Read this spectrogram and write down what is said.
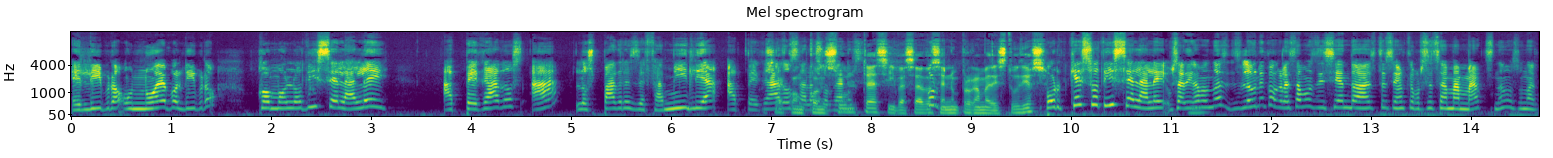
el libro, un nuevo libro, como lo dice la ley apegados a los padres de familia, apegados a las consultas y basados en un programa de estudios. Porque eso dice la ley. O sea, digamos, no es lo único que le estamos diciendo a este señor que por cierto se llama Marx, ¿no? Es una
